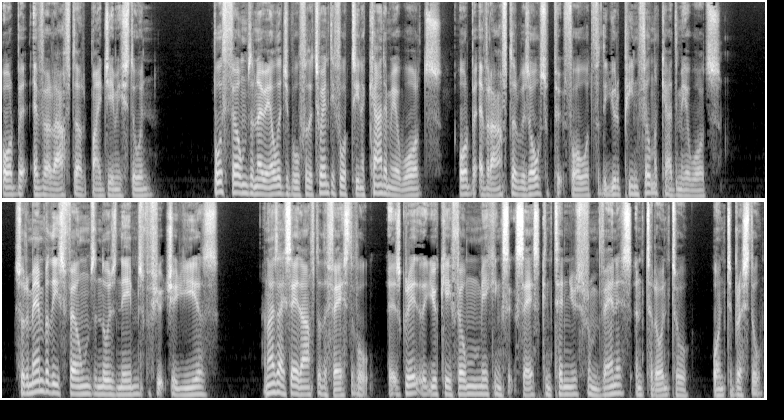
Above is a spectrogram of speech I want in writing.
Orbit Ever After by Jamie Stone. Both films are now eligible for the 2014 Academy Awards. Orbit Ever After was also put forward for the European Film Academy Awards. So remember these films and those names for future years. And as I said after the festival, it is great that UK filmmaking success continues from Venice and Toronto on to Bristol.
